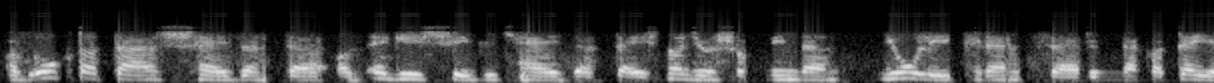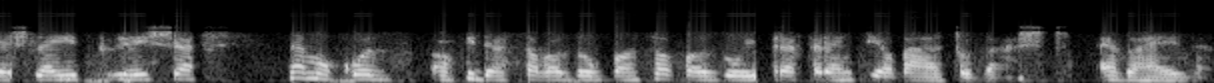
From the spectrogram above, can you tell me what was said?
az oktatás helyzete, az egészségügy helyzete, és nagyon sok minden jóléti rendszerünknek a teljes leépülése nem okoz a Fidesz szavazókban szavazói preferencia változást. Ez a helyzet.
